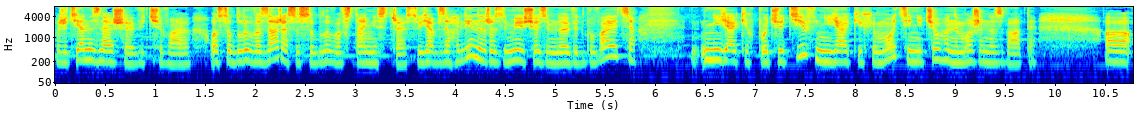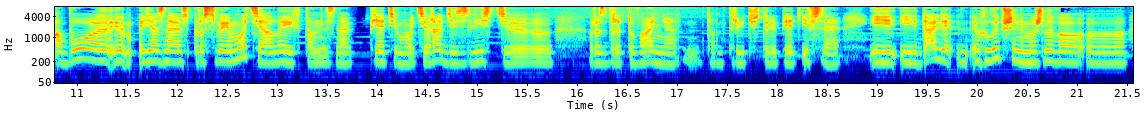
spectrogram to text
кажуть, я не знаю, що я відчуваю, особливо зараз, особливо в стані стресу. Я взагалі не розумію, що зі мною відбувається. Ніяких почуттів, ніяких емоцій, нічого не можу назвати. Або е, я знаю про свої емоції, але їх там не знаю, п'ять емоцій: радість, злість, е, роздратування, там три, чотири, п'ять і все. І і далі глибше неможливо е,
